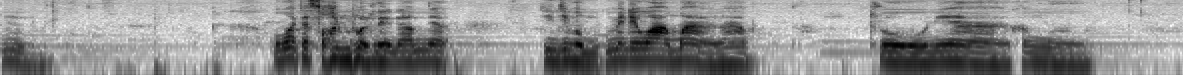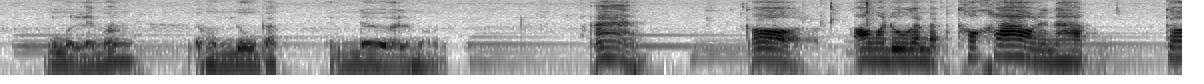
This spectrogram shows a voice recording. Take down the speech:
อืม ผมว่าจะสอนหมดเลยนะครับ เนี่ย จริงๆผมก็ไม่ได้ว่างมากนะครับ True เนี่ยเครื่องมือ นี่หมดเลยมั้งเดี๋ยวผมดูแบบเ e นเดอร์แล้วมั้งอ่า ก็เอามาดูกันแบบคร่าวๆเลยนะครับ ก็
